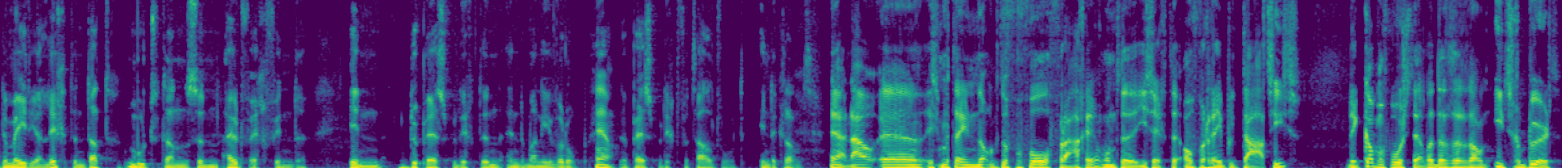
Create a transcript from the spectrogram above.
de media ligt. En dat moet dan zijn uitweg vinden in de persberichten... en de manier waarop Ja. de persbericht vertaald wordt in de krant. Ja, nou eh, is meteen ook de vervolgvraag. Hè? Want eh, je zegt eh, over reputaties. Ik kan me voorstellen dat er dan iets gebeurt.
